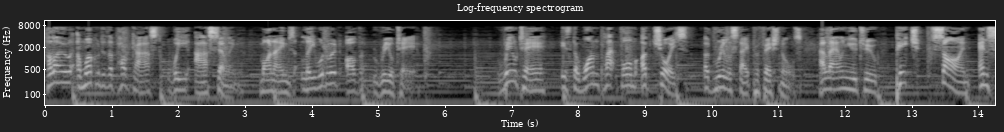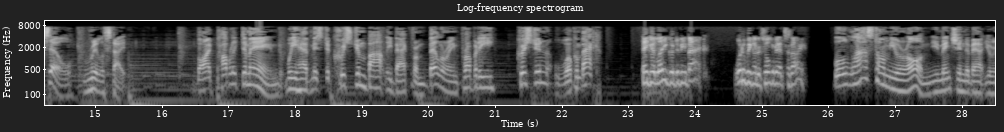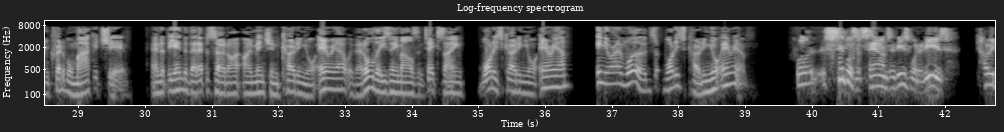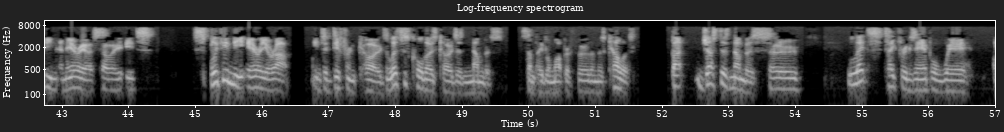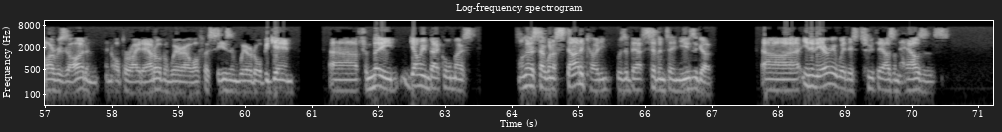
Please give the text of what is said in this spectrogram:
Hello and welcome to the podcast We Are Selling. My name's Lee Woodward of Realtair. Realtair is the one platform of choice of real estate professionals, allowing you to pitch, sign and sell real estate. By public demand, we have Mr. Christian Bartley back from Bellarine Property. Christian, welcome back. Thank you, Lee. Good to be back. What are we going to talk about today? Well, last time you were on, you mentioned about your incredible market share. And at the end of that episode, I, I mentioned coding your area. We've had all these emails and texts saying, what is coding your area? In your own words, what is coding your area? Well, as simple as it sounds, it is what it is. Coding an area. So it's splitting the area up into different codes. Let's just call those codes as numbers. Some people might prefer them as colors, but just as numbers. So let's take, for example, where I reside and, and operate out of and where our office is and where it all began. Uh, for me, going back almost, I'm going to say when I started coding was about 17 years ago. Uh, in an area where there's 2,000 houses,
